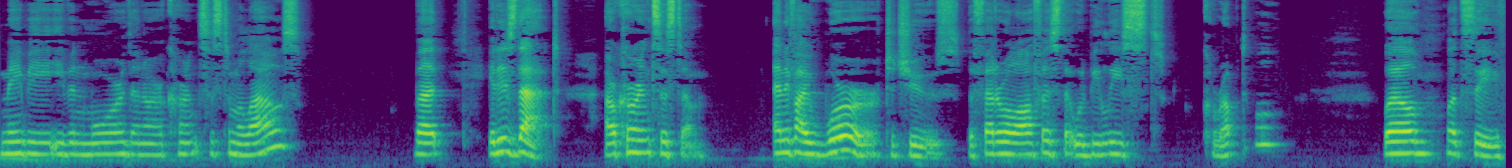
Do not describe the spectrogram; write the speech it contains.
maybe even more than our current system allows. But it is that, our current system. And if I were to choose the federal office that would be least corruptible, well, let's see.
